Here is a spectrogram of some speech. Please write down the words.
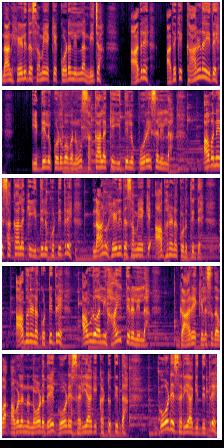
ನಾನು ಹೇಳಿದ ಸಮಯಕ್ಕೆ ಕೊಡಲಿಲ್ಲ ನಿಜ. ಆದರೆ ಅದಕ್ಕೆ ಕಾರಣ ಇದೆ. ಇದ್ದಿಲು ಕೊಡುವವನು ಸಕಾಲಕ್ಕೆ ಇದ್ದಿಲು ಪೂರೈಸಲಿಲ್ಲ. ಅವನೇ ಸಕಾಲಕ್ಕೆ ಇದ್ದಿಲು ಕೊಟ್ಟಿದ್ರೆ ನಾನು ಹೇಳಿದ ಸಮಯಕ್ಕೆ ಆಭರಣ ಕೊಡುತ್ತಿದ್ದೆ. ಆಭರಣ ಕೊಟ್ಟಿದ್ರೆ ಅವಳು ಅಲ್ಲಿ ಹಾಯುತ್ತಿರಲಿಲ್ಲ. ಗಾರೆ ಕೆಲಸದವ ಅವಳನ್ನು ನೋಡದೆ ಗೋಡೆ ಸರಿಯಾಗಿ ಕಟ್ಟುತ್ತಿದ್ದ. ಗೋಡೆ ಸರಿಯಾಗಿದ್ದಿದ್ರೆ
